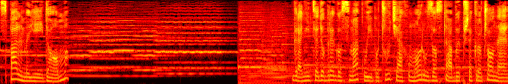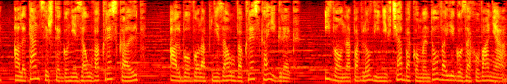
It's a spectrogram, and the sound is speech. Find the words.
spalmy jej dom? Granice dobrego smaku i poczucia humoru zostały przekroczone, ale tancerz tego nie zauwa kreska lp. Albo wolap nie zauwa kreska y. Iwona Pawlowi nie chciała komentować jego zachowania.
